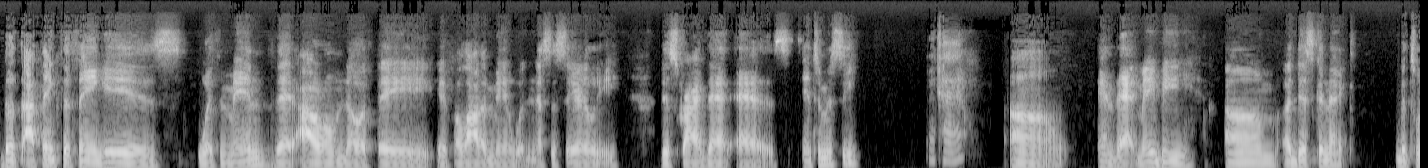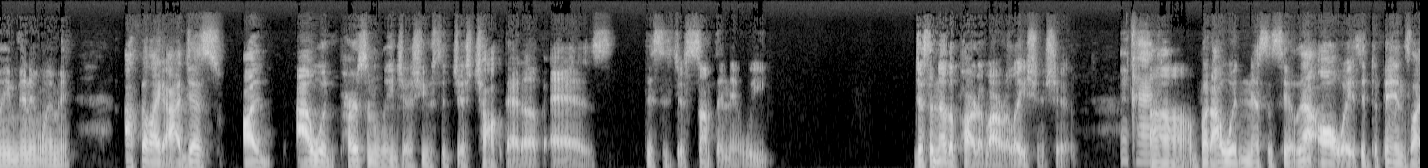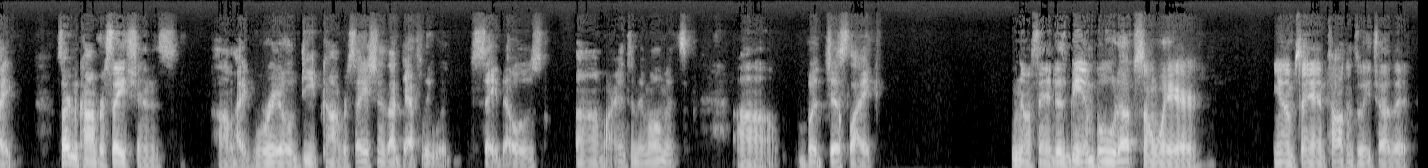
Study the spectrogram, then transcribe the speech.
but I think the thing is with men that I don't know if they if a lot of men would necessarily describe that as intimacy. Okay. Um, and that may be um, a disconnect between men and women. I feel like I just I I would personally just used to just chalk that up as this is just something that we just another part of our relationship. Okay. Um, but I wouldn't necessarily not always. It depends. Like certain conversations uh, like real deep conversations, I definitely would say those um, are intimate moments. Um, but just like, you know I'm saying, just being booed up somewhere, you know I'm saying, talking to each other,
